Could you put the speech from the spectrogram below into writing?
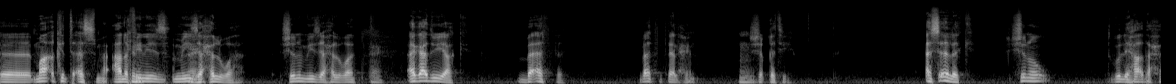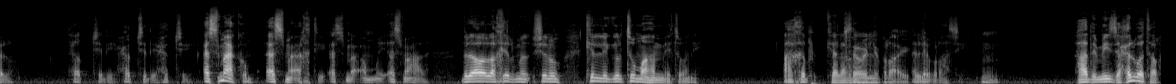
آه، ما كنت أسمع. أنا كنت- فيني ميزه إيه. حلوة. شنو ميزة حلوة؟ إيه. أقعد وياك. بأثث. بأثث الحين مم. شقتي. أسألك شنو؟ تقول لي هذا حلو. حط كذي حط كذي حط كذي. أسمعكم أسمع أختي أسمع أمي أسمع هذا. بالأول والأخير شنو؟ كل اللي قلتوه ما هميتوني. اخذ كلام. سوي اللي برأيك. اللي براسي. هذه ميزة حلوة ترى.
